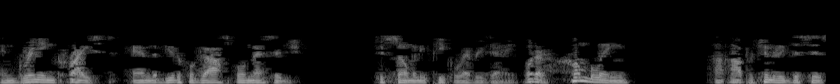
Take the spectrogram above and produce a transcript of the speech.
and bringing Christ and the beautiful gospel message to so many people every day. What a humbling uh, opportunity this is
